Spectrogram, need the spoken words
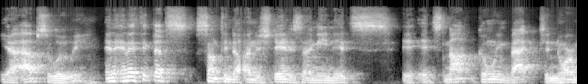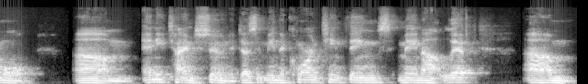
Yeah, absolutely. And, and I think that's something to understand is, I mean, it's, it's not going back to normal um, anytime soon. It doesn't mean the quarantine things may not lift, um,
